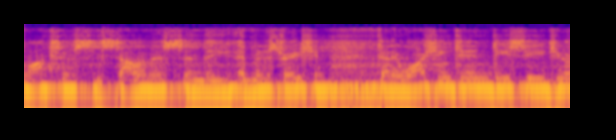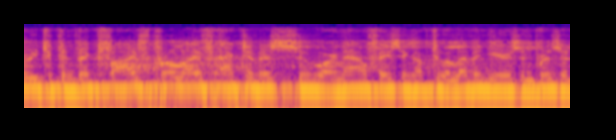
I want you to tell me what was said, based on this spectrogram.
Marxists and Stalinists and the administration got a Washington, D.C. jury to convict five pro life activists who are now facing up to 11 years in prison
